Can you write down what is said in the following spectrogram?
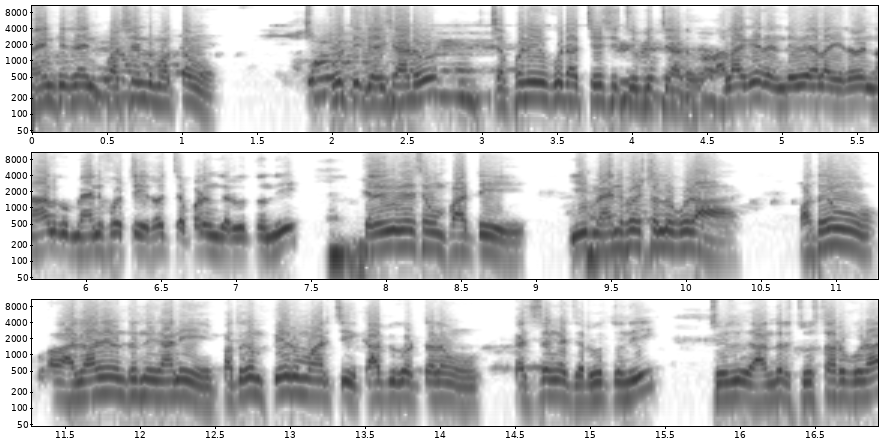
నైన్టీ నైన్ పర్సెంట్ మొత్తం పూర్తి చేశాడు. చెప్పని కూడా చేసి చూపించాడు. అలాగే రెండు వేల ఇరవై నాలుగు మేనిఫెస్టో ఈరోజు చెప్పడం జరుగుతుంది. తెలుగుదేశం పార్టీ ఈ మేనిఫెస్టోలో కూడా పథకం అలానే ఉంటుంది కానీ పథకం పేరు మార్చి కాపీ కొట్టడం ఖచ్చితంగా జరుగుతుంది. చూ అందరూ చూస్తారు కూడా.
